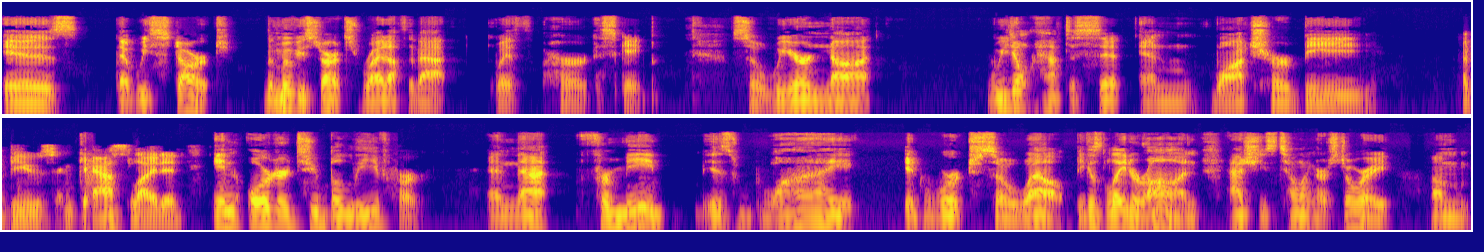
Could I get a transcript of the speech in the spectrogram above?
is that we start, the movie starts right off the bat with her escape. So we are not, we don't have to sit and watch her be abused and gaslighted in order to believe her. And that, for me, is why it worked so well. Because later on, as she's telling her story, um,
